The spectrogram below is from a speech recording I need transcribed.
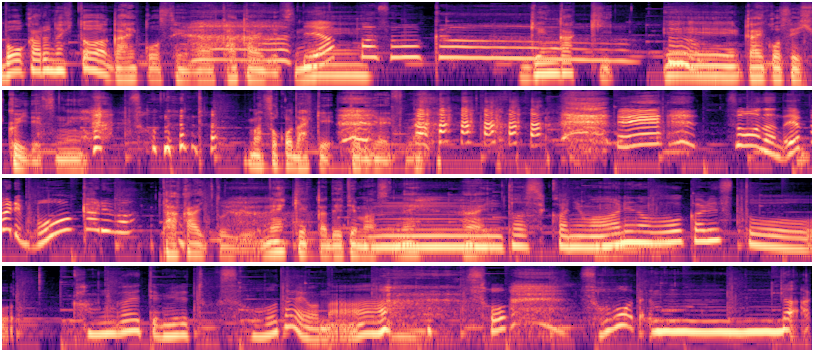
ボーカルの人は外交性が高いですね。やっぱそうか弦楽器、うん。えー外交性低いですね。そうなんだ。まあそこだけとりあえず えー、そうなんだ。やっぱりボーカルは？高いというね結果出てますね。んはい。確かに周りのボーカリスト考えてみるとそうだよな。そうそうだ。うん中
